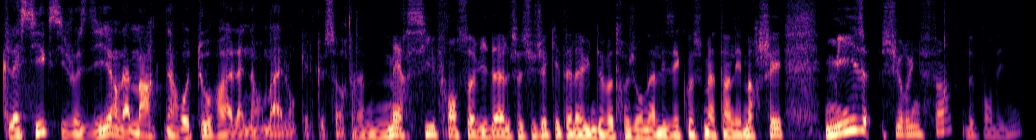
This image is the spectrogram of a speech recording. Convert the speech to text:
classiques, si j'ose dire, la marque d'un retour à la normale, en quelque sorte. Ah, merci François Vidal. Ce sujet qui est à la une de votre journal Les Échos ce matin, les marchés misent sur une fin de pandémie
